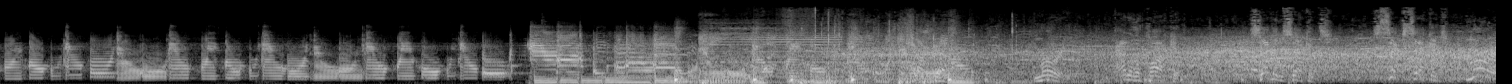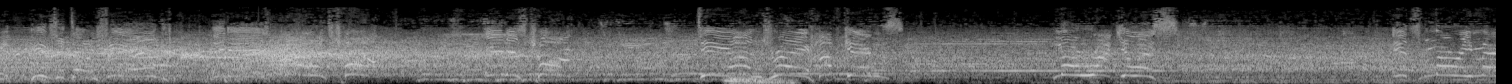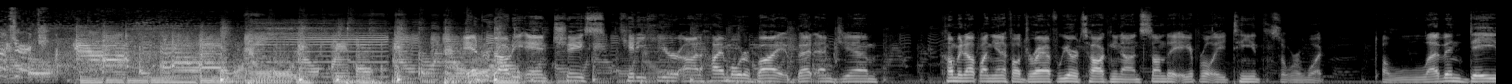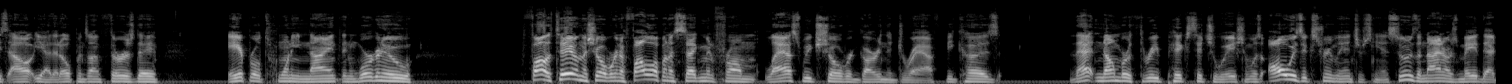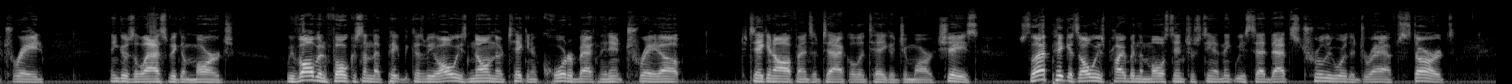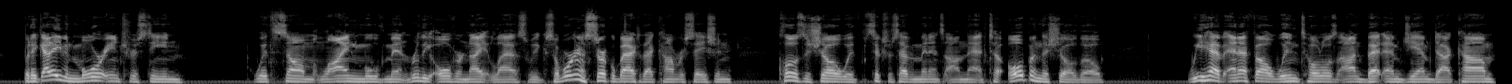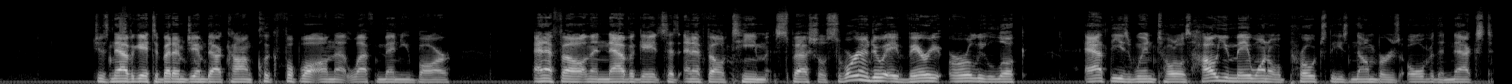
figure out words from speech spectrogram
Shotgun. Murray out of the pocket. Seven seconds. Six seconds. Murray heaves it downfield. Andrew Dowdy and Chase Kiddy here on High Motor by BetMGM. Coming up on the NFL draft, we are talking on Sunday, April 18th. So we're what, 11 days out? Yeah, that opens on Thursday, April 29th. And we're going to follow today on the show. We're going to follow up on a segment from last week's show regarding the draft because that number three pick situation was always extremely interesting. As soon as the Niners made that trade, I think it was the last week of March, we've all been focused on that pick because we've always known they're taking a quarterback and they didn't trade up to take an offensive tackle to take a Ja'Marr Chase. So that pick has always probably been the most interesting. I think we said that's truly where the draft starts. But it got even more interesting with some line movement really overnight last week. So we're going to circle back to that conversation, close the show with six or seven minutes on that. To open the show, though, we have NFL win totals on betmgm.com. Just navigate to betmgm.com, click football on that left menu bar. NFL and then navigate says NFL team specials. So we're going to do a very early look at these win totals, how you may want to approach these numbers over the next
